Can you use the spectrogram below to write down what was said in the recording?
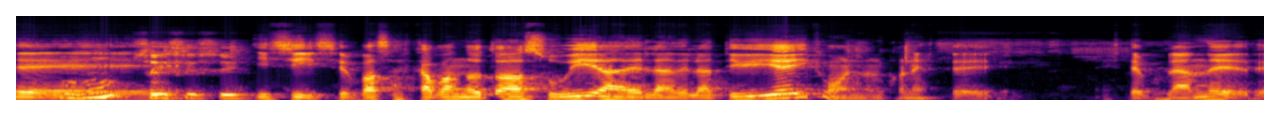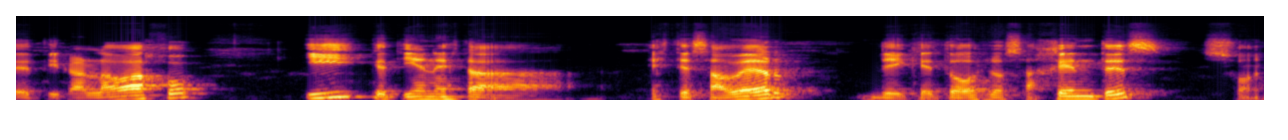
Eh, sí, sí, sí. Y sí, se pasa escapando toda su vida de la de la TVA con, con este, este plan de, tirarla abajo y que tiene esta, este saber de que todos los agentes son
